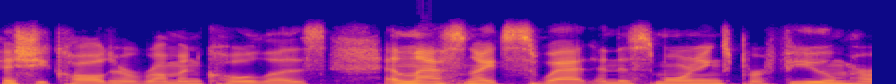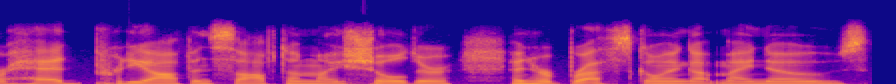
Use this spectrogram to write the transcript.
as she called her rum and colas, and last night's sweat and this morning's perfume, her head pretty often soft on my shoulder, and her breaths going up my nose.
